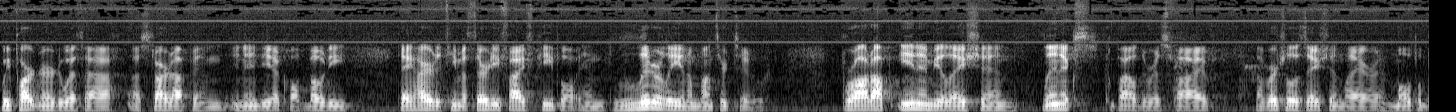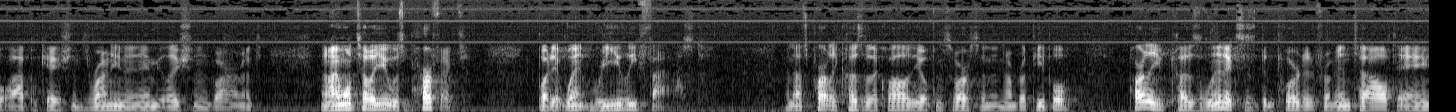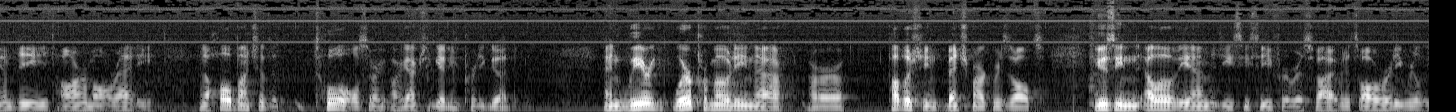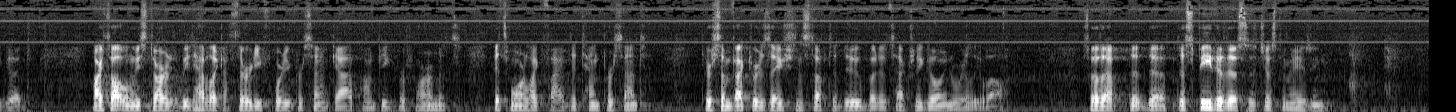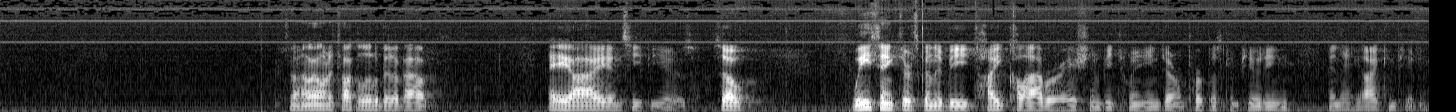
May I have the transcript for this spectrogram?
We partnered with a, a startup in, in India called Bodhi. They hired a team of 35 people, and literally in a month or two, brought up in emulation Linux compiled to RISC-V, a virtualization layer, and multiple applications running in an emulation environment. And I won't tell you it was perfect, but it went really fast. And that's partly because of the quality of open source and the number of people, partly because Linux has been ported from Intel to AMD to ARM already. And a whole bunch of the tools are, are actually getting pretty good. And we're, we're promoting uh, our publishing benchmark results using LLVM and GCC for RISC-V, it's already really good. I thought when we started we'd have like a 30, 40% gap on peak performance. It's more like 5 to 10%. There's some vectorization stuff to do, but it's actually going really well. So the, the, the, the speed of this is just amazing. So now I want to talk a little bit about AI and CPUs. So we think there's going to be tight collaboration between general purpose computing and AI computing.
